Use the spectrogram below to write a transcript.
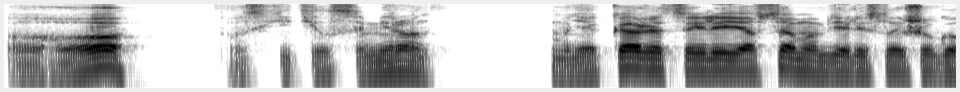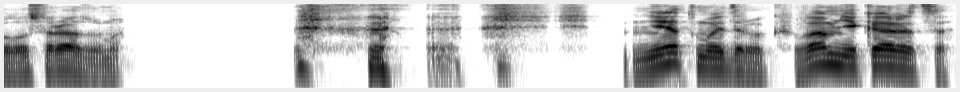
«Ого!» — восхитился Мирон. Мне кажется, или я в самом деле слышу голос разума? Нет, мой друг, вам не кажется,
